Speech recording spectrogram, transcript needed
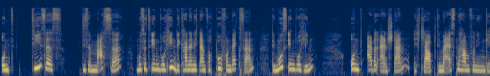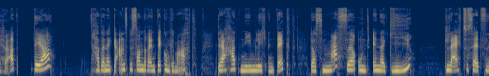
Und dieses, diese Masse muss jetzt irgendwo hin, die kann ja nicht einfach puff und weg sein, die muss irgendwo hin. Und Albert Einstein, ich glaube, die meisten haben von ihm gehört, der hat eine ganz besondere Entdeckung gemacht. Der hat nämlich entdeckt, dass Masse und Energie gleichzusetzen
